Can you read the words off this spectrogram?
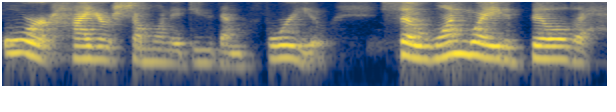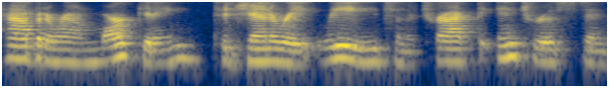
or hire someone to do them for you. So, one way to build a habit around marketing to generate leads and attract interest and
